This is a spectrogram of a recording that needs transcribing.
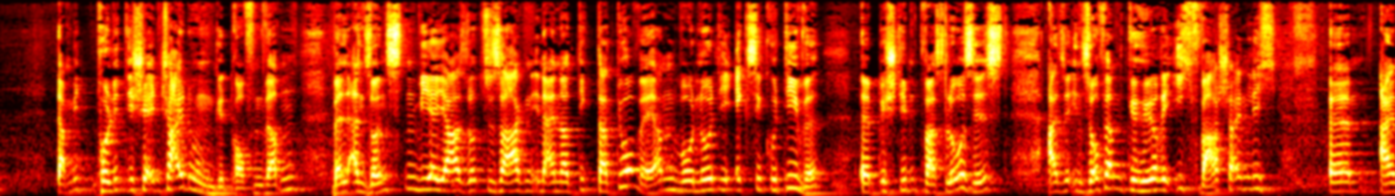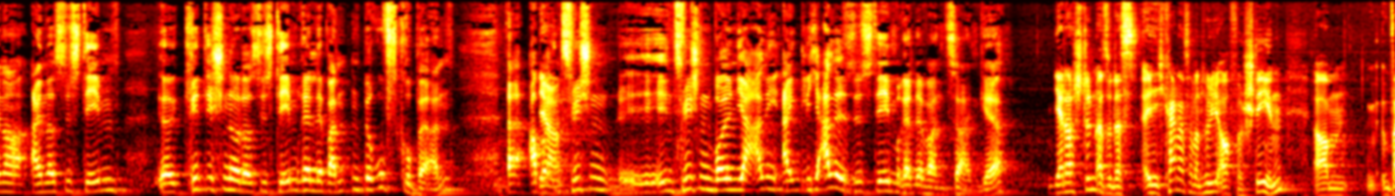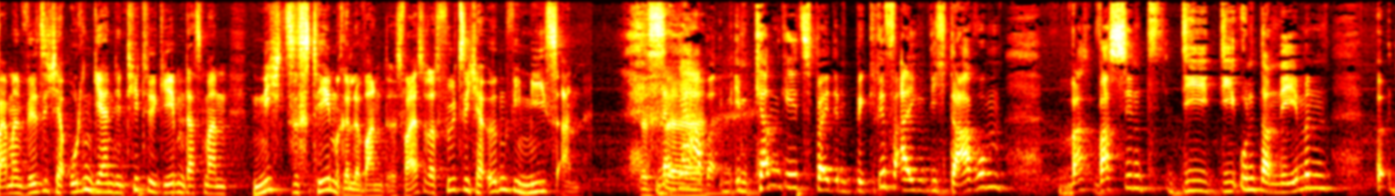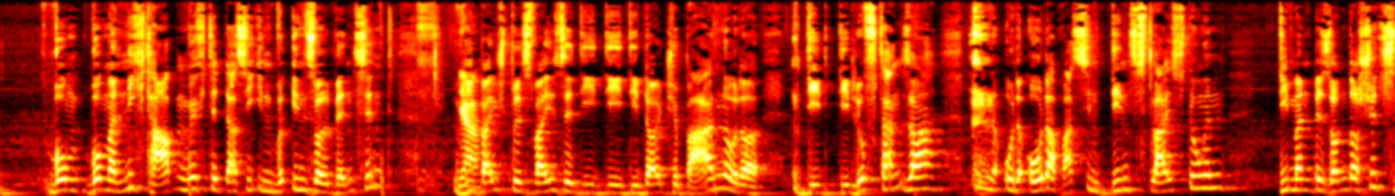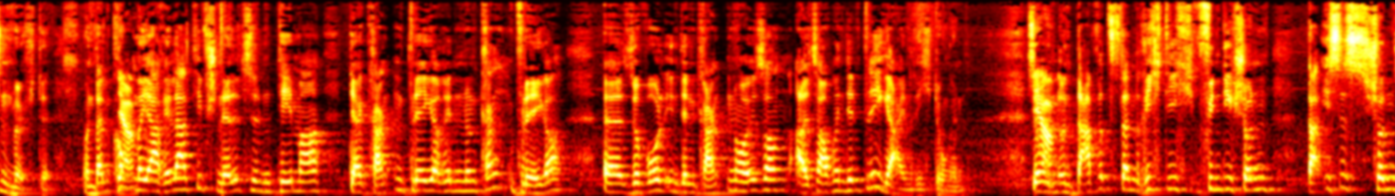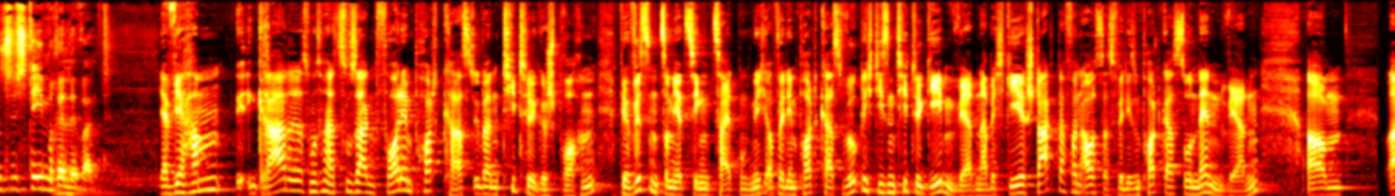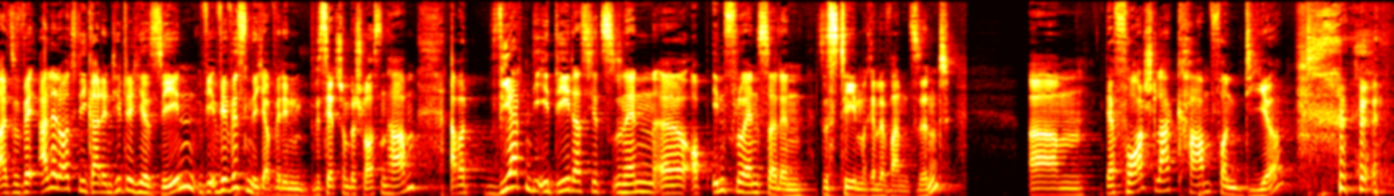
damit politische Entscheidungen getroffen werden, weil ansonsten wir ja sozusagen in einer Diktatur wären, wo nur die Exekutive äh, bestimmt, was los ist. Also insofern gehöre ich wahrscheinlich äh, einer, einer systemkritischen oder systemrelevanten Berufsgruppe an. Äh, aber ja. inzwischen, äh, inzwischen wollen ja alle, eigentlich alle systemrelevant sein, gell? Ja, das stimmt. Also das, ich kann das aber natürlich auch verstehen, ähm, weil man will sich ja ungern den Titel geben, dass man nicht systemrelevant ist. Weißt du, das fühlt sich ja irgendwie mies an. Das, naja, äh, aber im, im Kern geht es bei dem Begriff eigentlich darum, was, was sind die, die Unternehmen, äh, wo, wo man nicht haben möchte, dass sie insolvent sind, ja. wie beispielsweise die, die, die Deutsche Bahn oder die, die Lufthansa oder, oder was sind Dienstleistungen, die man besonders schützen möchte. Und dann kommt ja. man ja relativ schnell zu dem Thema der Krankenpflegerinnen und Krankenpfleger, äh, sowohl in den Krankenhäusern als auch in den Pflegeeinrichtungen. So, ja. und, und da wird's dann richtig, finde ich schon, da ist es schon systemrelevant. Ja, wir haben äh, gerade, das muss man dazu sagen, vor dem Podcast über einen Titel gesprochen. Wir wissen zum jetzigen Zeitpunkt nicht, ob wir dem Podcast wirklich diesen Titel geben werden, aber ich gehe stark davon aus, dass wir diesen Podcast so nennen werden. Ähm, also alle Leute, die gerade den Titel hier sehen, wir, wir, wissen nicht, ob wir den bis jetzt schon beschlossen haben, aber wir hatten die Idee, das jetzt zu nennen, äh, ob Influencer denn systemrelevant sind. Ähm, der Vorschlag kam von dir.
